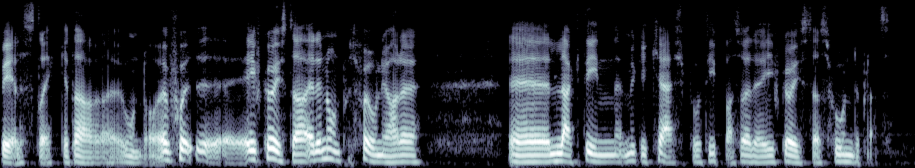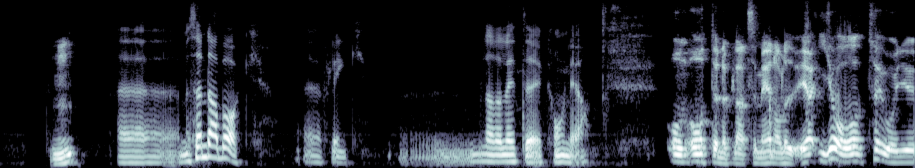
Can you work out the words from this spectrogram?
där eh, under. Eh, IFK Ystad, är det någon position jag hade eh, lagt in mycket cash på att tippa så är det IFK Ystads sjunde plats. Mm. Eh, men sen där bak, eh, Flink, blir det lite krångligare. Om åttondeplatsen menar du? Jag, jag tror ju,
